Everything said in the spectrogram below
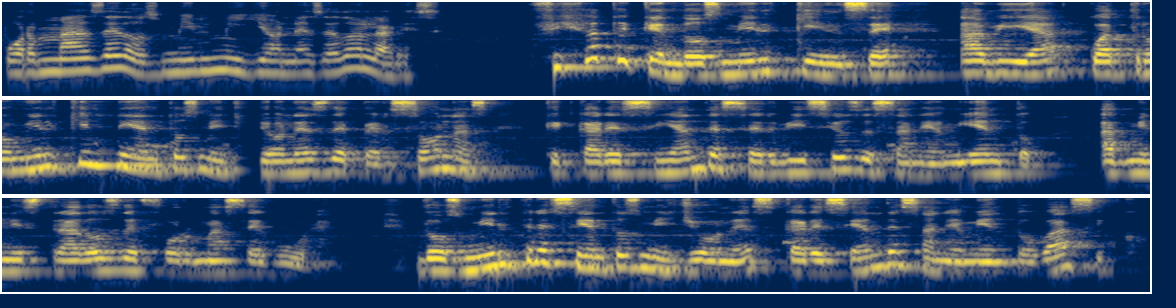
por más de 2 mil millones de dólares. Fíjate que en 2015 había 4.500 millones de personas que carecían de servicios de saneamiento administrados de forma segura. 2.300 millones carecían de saneamiento básico.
